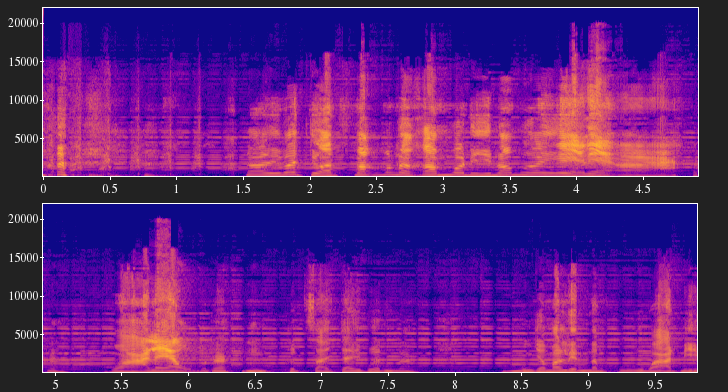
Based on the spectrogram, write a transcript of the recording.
มาถ้าสิมาจอดฟังมันก็คำว่าดีเนาะเมื่อยเอ๋เนี่ยอะนะว่าแล้วบ่นะอืมเพิ่นสายใจเพิ่นนะมึงจะมาเล่นน้ำกูบาดนี่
